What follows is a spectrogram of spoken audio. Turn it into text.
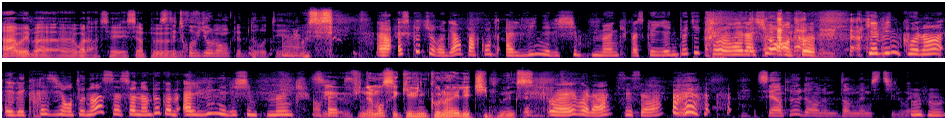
Ah ouais, bah euh, voilà, c'est c'est un peu. C'était trop violent, Club Dorothée. Ouais. Alors, est-ce que tu regardes par contre Alvin et les Chipmunks? Parce qu'il y a une petite corrélation entre Kevin Collin et les Crazy Antonin. Ça sonne un peu comme Alvin et les Chipmunks, en fait. Finalement, c'est Kevin Collin et les Chipmunks. Ouais, voilà, c'est ça. C'est un peu dans le, dans le même style, ouais. Mhm,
